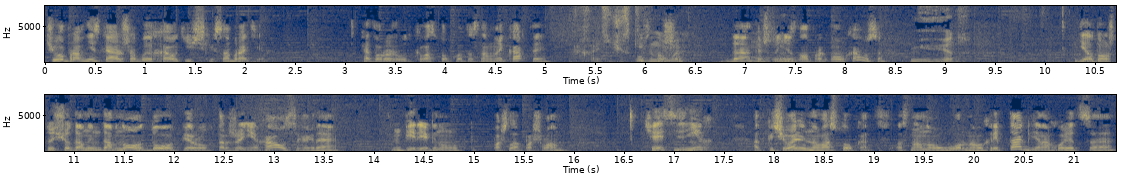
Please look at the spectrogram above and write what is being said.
Чего, правда, не скажешь об их хаотических собратьях, которые живут к востоку от основной карты. Хаотические ну, гномы? Да, ну, ты что, не знал про гномов хаоса? Нет. Дело в том, что еще давным-давно, до первого вторжения хаоса, когда империя гномов пошла по швам, часть из них откочевали на восток от основного горного хребта, где находится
